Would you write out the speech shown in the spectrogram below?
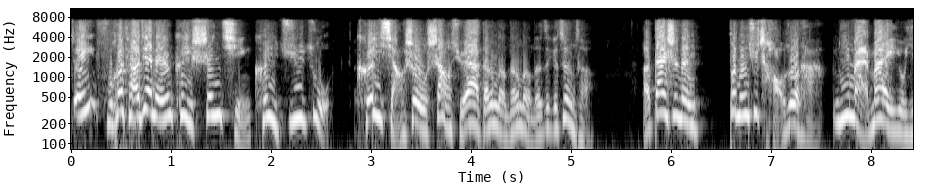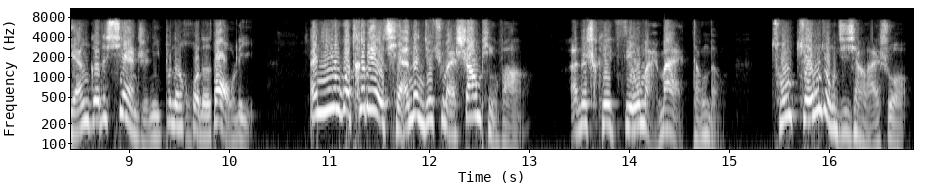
哎，符合条件的人可以申请，可以居住，可以享受上学啊等等等等的这个政策啊。但是呢，你不能去炒作它，你买卖有严格的限制，你不能获得暴利。哎，你如果特别有钱的，你就去买商品房啊，那是可以自由买卖等等。从种种迹象来说，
